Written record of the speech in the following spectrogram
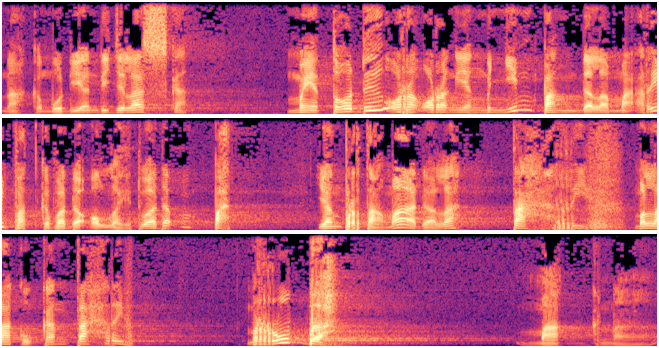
Nah, kemudian dijelaskan metode orang-orang yang menyimpang dalam makrifat kepada Allah itu ada empat. Yang pertama adalah tahrif, melakukan tahrif, merubah makna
